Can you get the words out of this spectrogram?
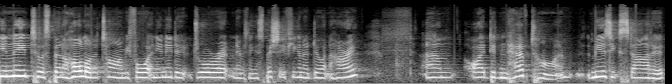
you need to spend a whole lot of time before, and you need to draw it and everything, especially if you're going to do it in a hurry. Um, I didn't have time. The music started.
